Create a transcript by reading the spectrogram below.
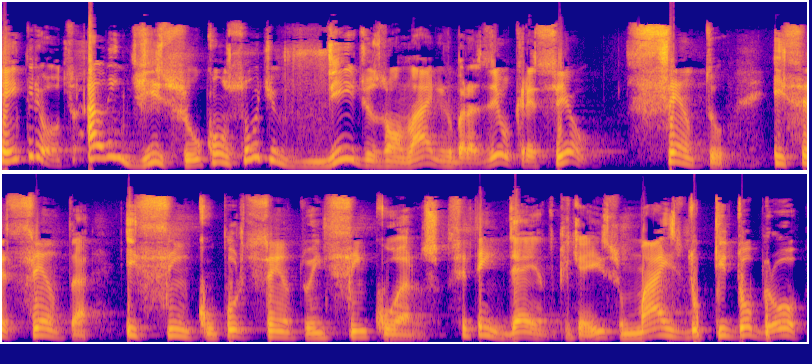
entre outros. Além disso, o consumo de vídeos online no Brasil cresceu 165% em cinco anos. Você tem ideia do que é isso? Mais do que dobrou,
